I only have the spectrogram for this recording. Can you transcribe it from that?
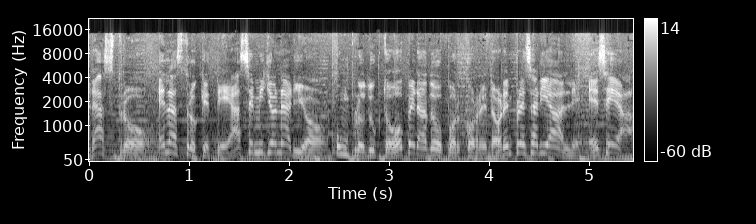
Superastro, el astro que te hace millonario. Un producto operado por Corredor Empresarial SA.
